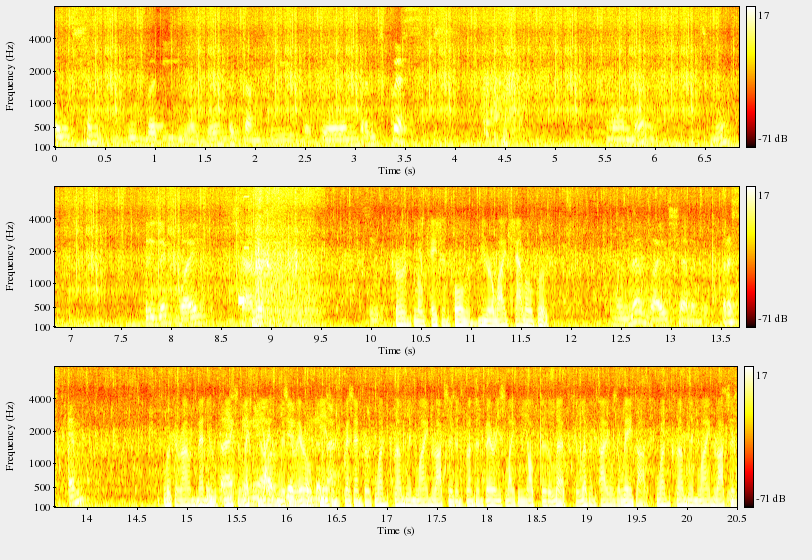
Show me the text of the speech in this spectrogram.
Attention, everybody. We are going to complete the cave entrance quest. More, more. Let's move. We get wild shallow. See, Current location Poland. Near a white shallow brook. In the wild shallow. Press Look around menu. Please select the item with your arrow keys and press enter. One crumbling line rocks in front and very slightly off to the left. 11 tiles away dot. One crumbling line rocks in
